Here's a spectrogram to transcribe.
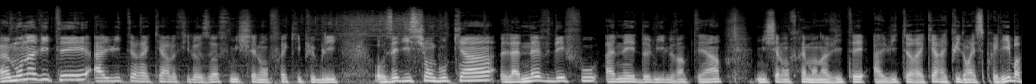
euh, mon invité à 8h15, le philosophe Michel Onfray, qui publie aux éditions bouquins La Nef des Fous, année 2021. Michel Onfray, mon invité à 8h15, et puis dans Esprit Libre,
